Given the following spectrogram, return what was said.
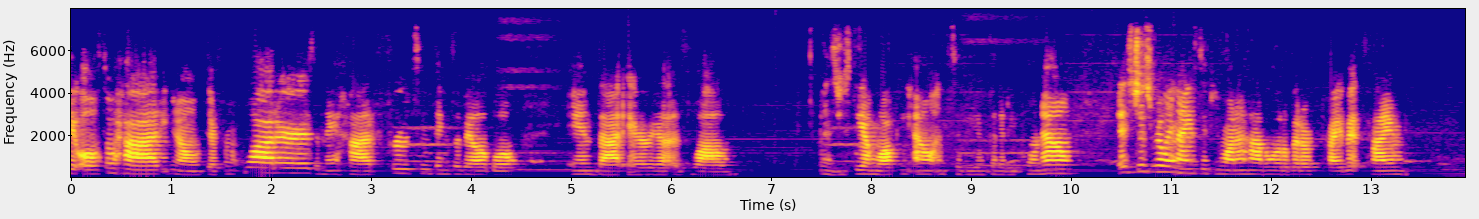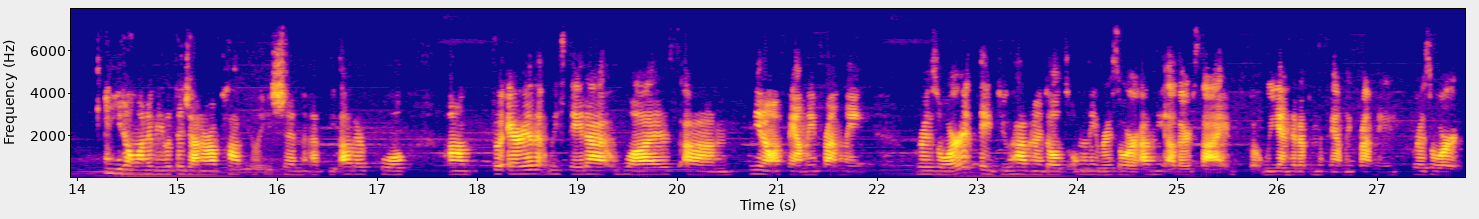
They also had, you know, different waters and they had fruits and things available in that area as well. As you see, I'm walking out into the infinity pool now. It's just really nice if you want to have a little bit of private time and you don't want to be with the general population at the other pool. Um, the area that we stayed at was, um, you know, a family friendly resort. They do have an adults only resort on the other side, but we ended up in the family friendly resort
